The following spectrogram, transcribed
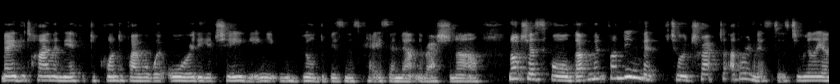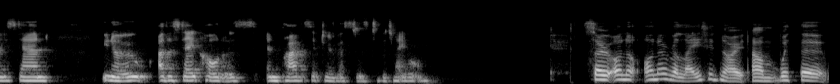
made the time and the effort to quantify what we're already achieving, it would build the business case and mount the rationale, not just for government funding, but to attract other investors to really understand, you know, other stakeholders and private sector investors to the table. So on a, on a related note, um, with the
